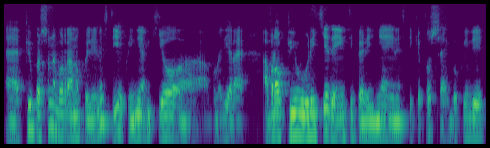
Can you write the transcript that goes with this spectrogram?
eh, più persone vorranno quegli NFT e quindi anch'io, uh, come dire, avrò più richiedenti per i miei NFT che posseggo. Quindi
